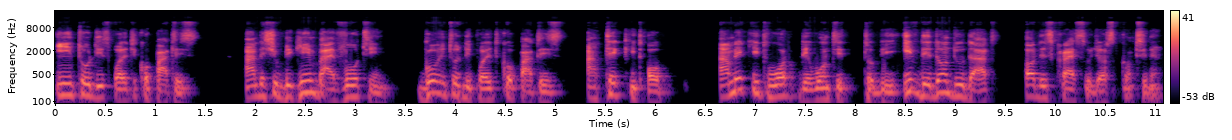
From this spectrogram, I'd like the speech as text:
into these political parties and they should begin by voting, go into the political parties and take it up and make it what they want it to be. If they don't do that, all this crisis will just continue.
